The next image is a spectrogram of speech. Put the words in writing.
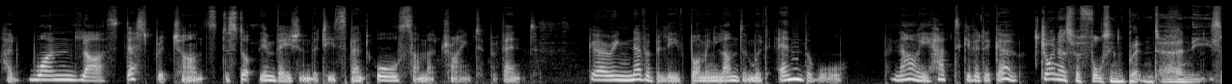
had one last desperate chance to stop the invasion that he'd spent all summer trying to prevent. Goering never believed bombing London would end the war, but now he had to give it a go. Join us for forcing Britain to her knees.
